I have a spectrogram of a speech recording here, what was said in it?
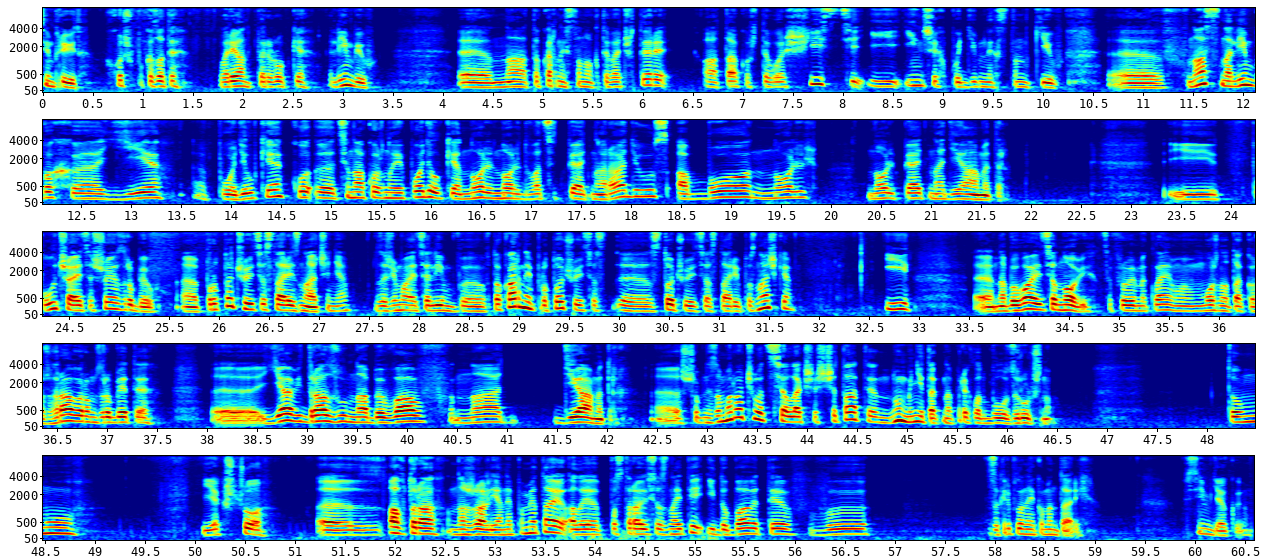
Всім привіт! Хочу показати варіант переробки лімбів е, на токарний станок ТВ4, а також ТВ6 і інших подібних станків. Е, В нас на лімбах е, є поділки. Ціна кожної поділки 0,025 на радіус або 0,05 на діаметр. І виходить, що я зробив? Е, Проточуються старі значення, зажимається лім в, токарний, проточуються, е, сточуються старі позначки і е, набиваються нові цифровими клеями. Можна також гравером зробити. Я відразу набивав на діаметр, щоб не заморачуватися, легше щитати. Ну, мені так, наприклад, було зручно. Тому, якщо Автора, на жаль, я не пам'ятаю, але постараюся знайти і додати в закріплений коментарі. Всім дякую.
